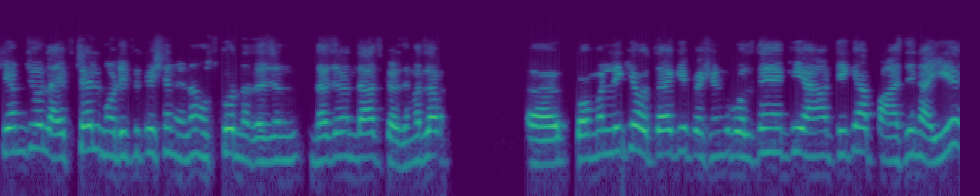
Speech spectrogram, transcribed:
कि हम जो लाइफस्टाइल मॉडिफिकेशन है ना, उसको नजरअंदाज कर दें। मतलब कॉमनली क्या होता है कि पेशेंट को बोलते हैं कि हाँ ठीक है, आप पाँच दिन आइए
